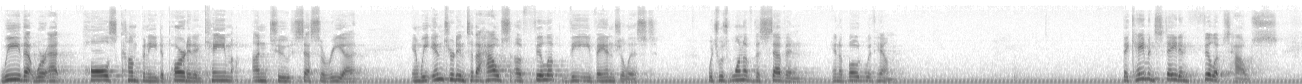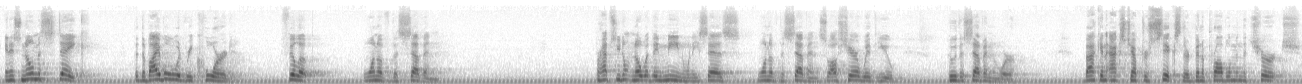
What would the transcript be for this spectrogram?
we that were at Paul's company departed and came unto Caesarea, and we entered into the house of Philip the evangelist, which was one of the seven, and abode with him. They came and stayed in Philip's house. And it's no mistake that the Bible would record Philip, one of the seven. Perhaps you don't know what they mean when he says one of the seven, so I'll share with you who the seven were. Back in Acts chapter 6, there had been a problem in the church.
